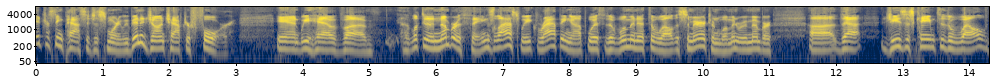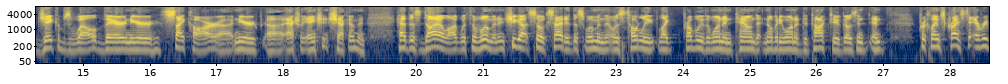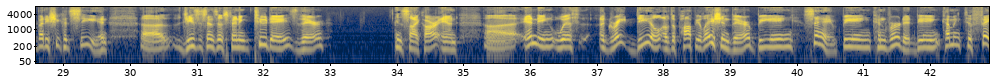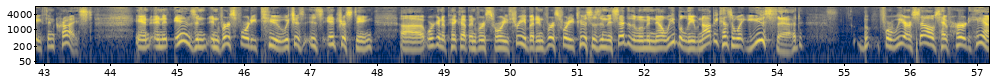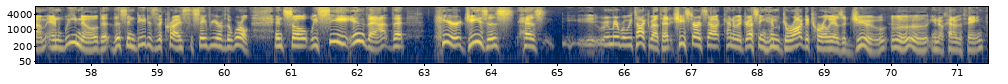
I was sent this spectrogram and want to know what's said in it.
interesting passage this morning. We've been in John chapter 4, and we have uh, looked at a number of things. Last week, wrapping up with the woman at the well, the Samaritan woman. Remember uh, that Jesus came to the well, Jacob's well, there near Sychar, uh, near uh, actually ancient Shechem, and had this dialogue with the woman. And she got so excited, this woman that was totally like probably the one in town that nobody wanted to talk to, goes and, and proclaims Christ to everybody she could see. And uh, Jesus ends up spending two days there in Sychar and uh, ending with a great deal of the population there being saved, being converted, being coming to faith in Christ. And, and it ends in, in verse 42, which is, is interesting. Uh, we're going to pick up in verse 43, but in verse 42 it says, And they said to the woman, Now we believe not because of what you said, for we ourselves have heard him, and we know that this indeed is the Christ, the Savior of the world. And so we see in that that here Jesus has. Remember, we talked about that. She starts out kind of addressing him derogatorily as a Jew, you know, kind of a thing.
